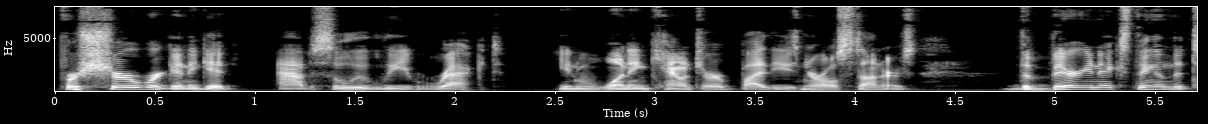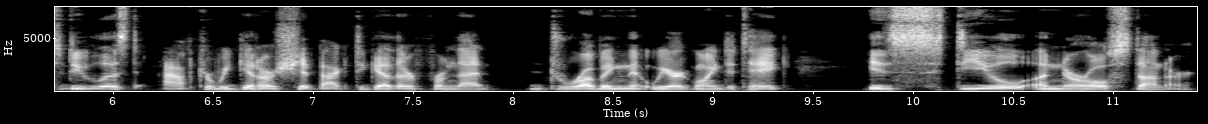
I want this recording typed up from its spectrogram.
For sure, we're going to get absolutely wrecked in one encounter by these neural stunners. The very next thing on the to do list after we get our shit back together from that drubbing that we are going to take is steal a neural stunner.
